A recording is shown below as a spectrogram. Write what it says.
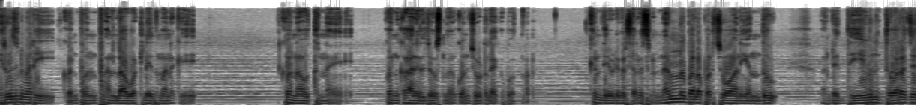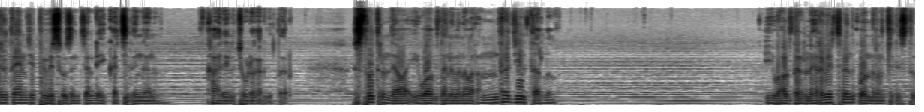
ఈరోజున మరి కొన్ని కొన్ని పనులు అవ్వట్లేదు మనకి. కొన్ని అవుతున్నాయి. కొన్ని కార్యాలు చూస్తున్నాం కొన్ని చూడలేకపోతున్నాం కానీ దేవుడి ఇక్కడ సెలవుస్తున్నాడు నన్ను బలపరచు అని ఎందు అంటే దేవుని ద్వారా జరుగుతాయని చెప్పి విశ్వసించండి ఖచ్చితంగాను కార్యాలు చూడగలుగుతారు. స్తోత్రం దేవా ఈ వాగ్దానం విన్న వారందరి జీవితాల్లో ఈ వాగ్దానం నెరవేర్చినందుకు వందనం తెలుస్తూ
